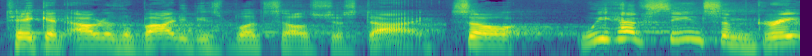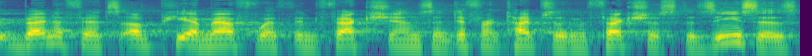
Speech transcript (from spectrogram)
taken out of the body, these blood cells just die. So we have seen some great benefits of PEMF with infections and different types of infectious diseases,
